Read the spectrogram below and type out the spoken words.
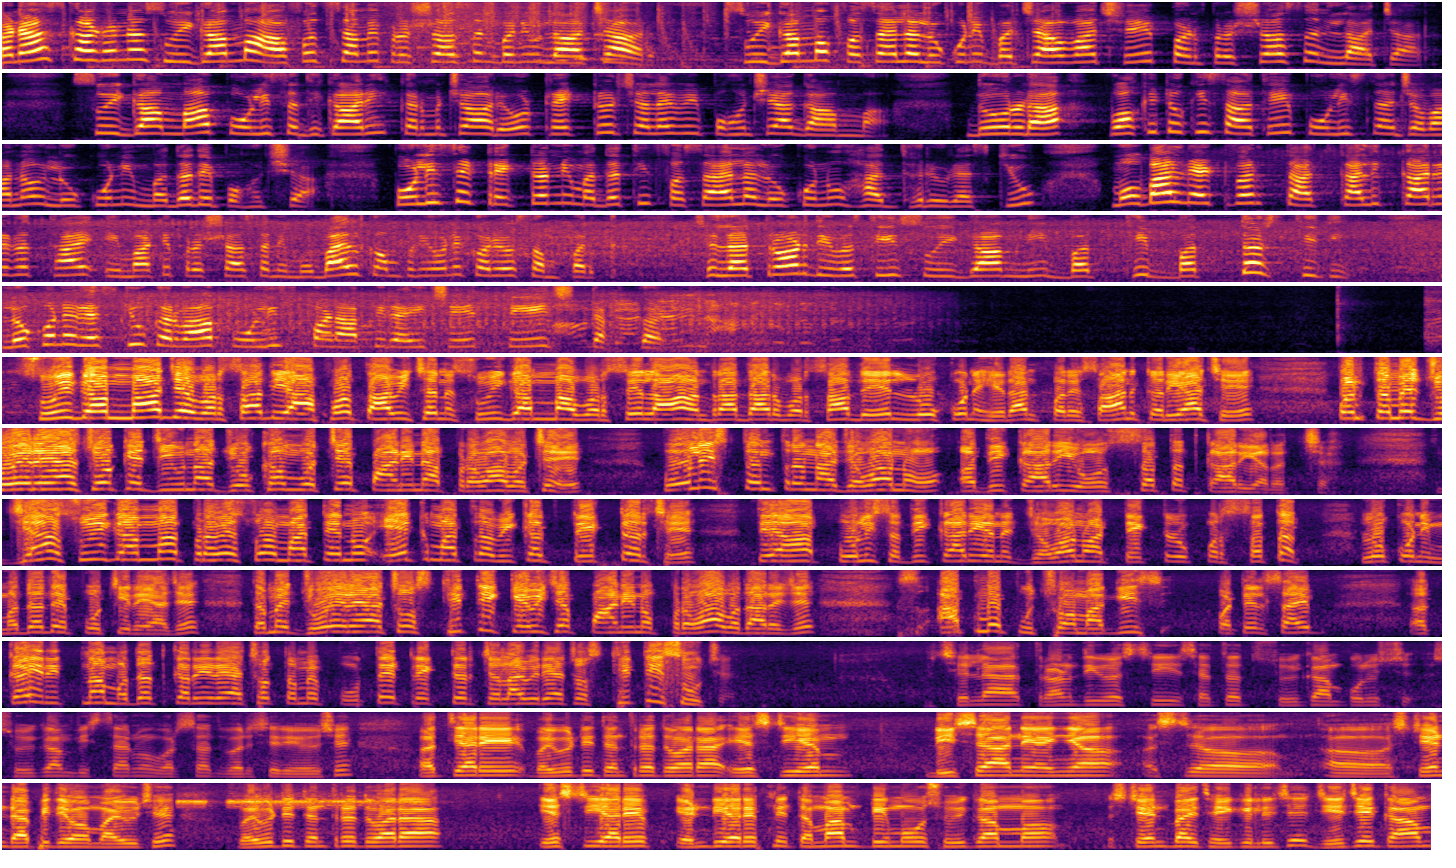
બનાસકાંઠાના સુઈગામમાં આફત સામે પ્રશાસન બન્યું લાચાર. સુઈગામમાં ફસાયેલા લોકોને બચાવવા છે પણ પ્રશાસન લાચાર. સુઈગામમાં પોલીસ અધિકારી, કર્મચારીઓ ટ્રેક્ટર ચલાવી પહોંચ્યા ગામમાં. દોરડા વોકીટોકી સાથે પોલીસના જવાનો લોકોની મદદે પહોંચ્યા. પોલીસે ટ્રેક્ટરની મદદથી ફસાયેલા લોકોનું હાથ ધર્યું રેસ્ક્યુ. મોબાઈલ નેટવર્ક તાત્કાલિક કાર્યરત થાય એ માટે પ્રશાસને મોબાઈલ કંપનીઓને કર્યો સંપર્ક. છેલ્લા ત્રણ દિવસથી સુઈગામની બદથી બદતર સ્થિતિ લોકોને રેસ્ક્યુ કરવા પોલીસ પણ આપી રહી છે તેજ ટક્કર. સુઈ ગામમાં જે વરસાદી આફત આવી છે અને સુઈ ગામમાં વરસેલા અનરાધાર વરસાદે લોકોને હેરાન પરેશાન કર્યા છે. પણ તમે જોઈ રહ્યા છો કે જીવના જોખમ વચ્ચે પાણીના પ્રવાહ વચ્ચે પોલીસ તંત્રના જવાનો, અધિકારીઓ સતત કાર્યરત છે. જ્યાં સુઈ ગામમાં પ્રવેશવા માટેનો એકમાત્ર વિકલ્પ ટ્રેક્ટર છે તે આ પોલીસ અધિકારી અને જવાનો આ ટ્રેક્ટર ઉપર સતત લોકોની મદદે પહોંચી રહ્યા છે. તમે જોઈ રહ્યા છો સ્થિતિ કેવી છે, પાણીનો પ્રવાહ વધારે છે. આપને પૂછવા માંગીશ પટેલ સાહેબ કઈ રીતના મદદ કરી રહ્યા છો? તમે પોતે ટ્રેક્ટર ચલાવી રહ્યા છો. સ્થિતિ શું છે? છેલ્લા ત્રણ દિવસથી સતત સુઈગામ પોલીસ, સુઈગામ વિસ્તારમાં વરસાદ વરસી રહ્યો છે. અત્યારે વહીવટીતંત્ર દ્વારા એસડીએમ, ડીસા અને અહીંયા સ્ટેન્ડ આપી દેવામાં આવ્યું છે. વહીવટીતંત્ર દ્વારા એસડીઆરએફ, એનડીઆરએફની તમામ ટીમો સુઈગામમાં સ્ટેન્ડ બાય થઈ ગયેલી છે. જે જે ગામ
